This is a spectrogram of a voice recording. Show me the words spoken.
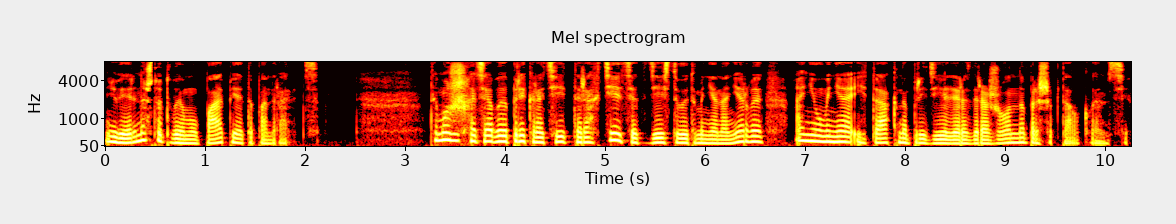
Не уверена, что твоему папе это понравится. Ты можешь хотя бы прекратить тарахтеть, это действует мне на нервы, они у меня и так на пределе, раздраженно прошептал Клэнси.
